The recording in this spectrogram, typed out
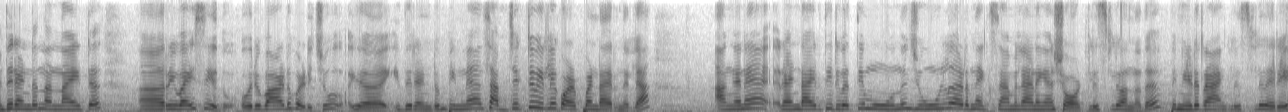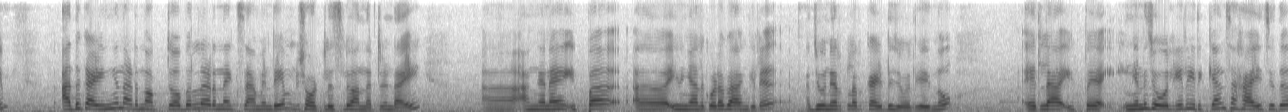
ഇത് രണ്ടും നന്നായിട്ട് റിവൈസ് ചെയ്തു. ഒരുപാട് പഠിച്ചു. ഇത് രണ്ടും. പിന്നെ സബ്ജക്റ്റ് വലിയ കുഴപ്പമുണ്ടായിരുന്നില്ല. അങ്ങനെ രണ്ടായിരത്തി ഇരുപത്തി മൂന്ന് ജൂണിൽ നടന്ന എക്സാമിലാണ് ഞാൻ ഷോർട്ട് ലിസ്റ്റിൽ വന്നത്. പിന്നീട് റാങ്ക് ലിസ്റ്റിൽ വരെയും. അത് കഴിഞ്ഞ് നടന്ന ഒക്ടോബറിൽ നടന്ന എക്സാമിന്റെയും ഷോർട്ട് ലിസ്റ്റിൽ വന്നിട്ടുണ്ടായി അങ്ങനെ ഇപ്പോൾ ഇരിങ്ങാലക്കുട ബാങ്കിൽ ജൂനിയർ ക്ലർക്കായിട്ട് ജോലി ചെയ്യുന്നു. എല്ലാ ഇപ്പം ഇങ്ങനെ ജോലിയിൽ ഇരിക്കാൻ സഹായിച്ചത്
